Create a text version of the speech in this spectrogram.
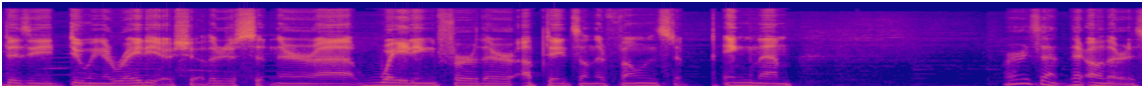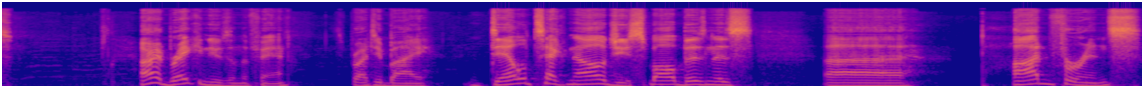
busy doing a radio show. They're just sitting there uh, waiting for their updates on their phones to ping them. Where is that? There, oh, there it is. All right, breaking news on the fan. It's brought to you by Dell Technologies, small business uh, podference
